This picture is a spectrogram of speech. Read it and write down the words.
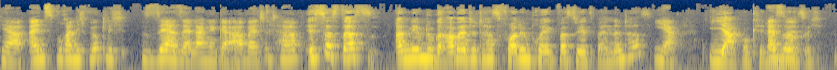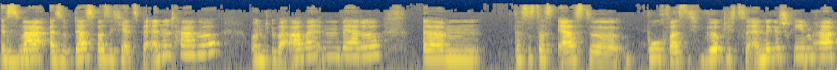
ja, eins, woran ich wirklich sehr, sehr lange gearbeitet habe. Ist das das, an dem du gearbeitet hast vor dem Projekt, was du jetzt beendet hast? Ja, Ja, okay, dann Also, weiß ich. es war, also das, was ich jetzt beendet habe und überarbeiten werde, ähm, das ist das erste Buch, was ich wirklich zu Ende geschrieben habe.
